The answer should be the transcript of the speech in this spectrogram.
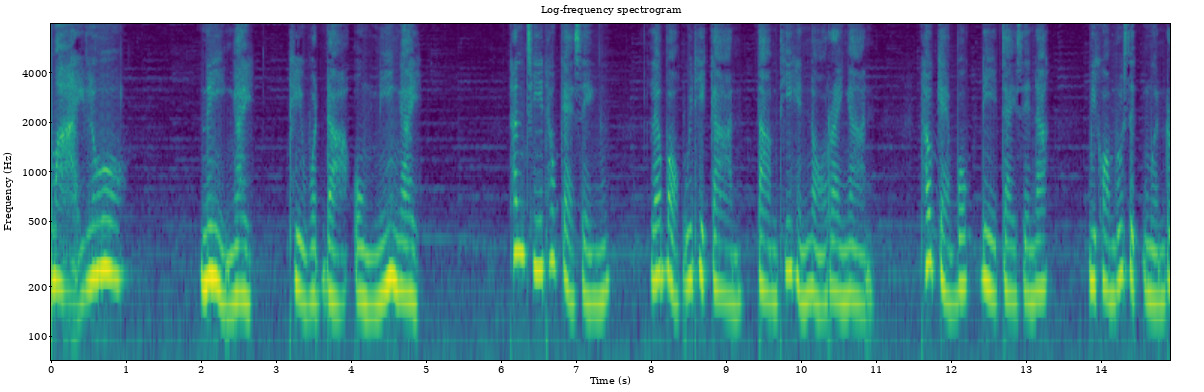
หมายลูกนี่ไง เทวดาองค์นี้ไง ท่านชี้เท่าแก่เสงแล้วบอกวิธีการตามที่เห็นหนอรายงาน เท่าแก่บกดีใจเสนัก มีความรู้สึกเหมือนโร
